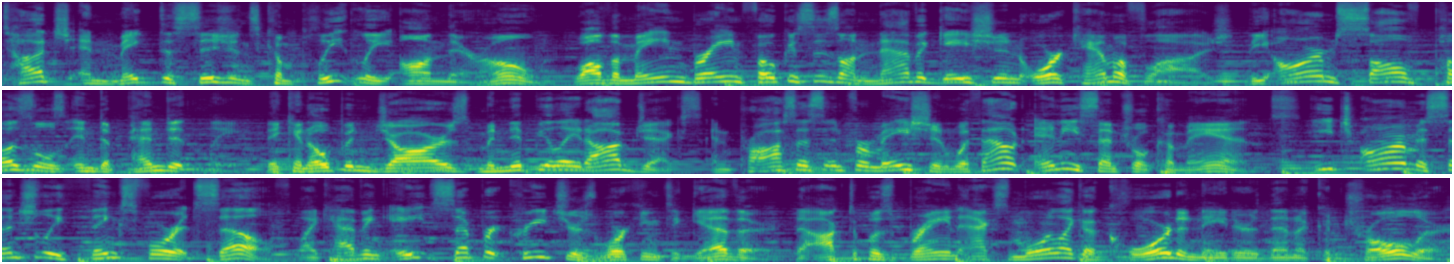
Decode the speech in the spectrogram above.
touch, and make decisions completely on their own. While the main brain focuses on navigation or camouflage, the arms solve puzzles independently. They can open jars, manipulate objects, and process information without any central commands. Each arm essentially thinks for itself, like having eight separate creatures working together. The octopus brain acts more like a coordinator than a controller.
